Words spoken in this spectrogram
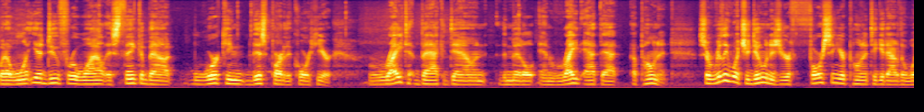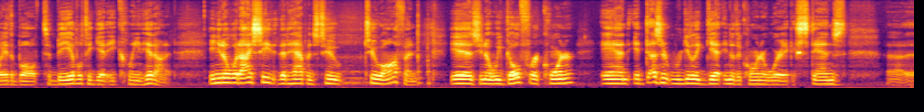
What I want you to do for a while is think about working this part of the court here, right back down the middle and right at that opponent. So really what you're doing is you're forcing your opponent to get out of the way of the ball to be able to get a clean hit on it. And you know what I see that happens too too often is you know we go for a corner and it doesn't really get into the corner where it extends uh,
